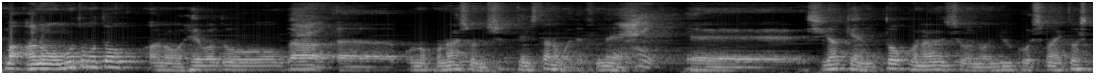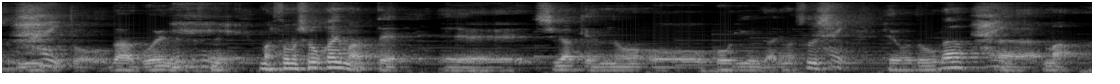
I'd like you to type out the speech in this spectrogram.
ーまあ、あの、もともと、あの、平和堂が、はいえーこの湖南省に出店したのがですね、はい。えー滋賀県と湖南省の友好姉妹都市ということがご縁でですね、えまあその紹介もあって、えー滋賀県のお交流であります、はい。平和堂が、はい。えーまあ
